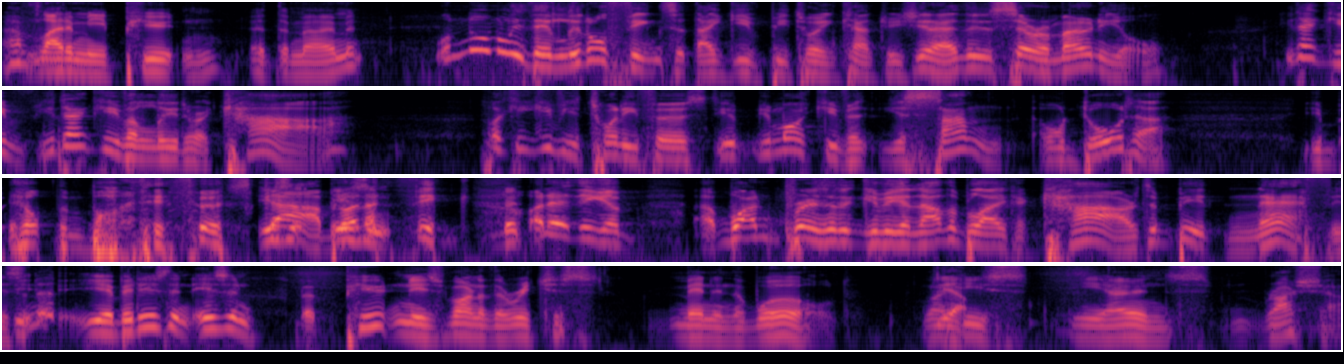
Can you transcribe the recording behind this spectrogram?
Uh, Vladimir Putin at the moment. Well, normally they're little things that they give between countries. You know, they're ceremonial. You don't give you don't give a leader a car. Like you give your twenty first, you, you might give it your son or daughter. You help them buy their first Is it- car, but I don't think I don't think a, a one president giving another bloke a car. It's a bit naff, isn't it? Yeah, but isn't isn't but Putin is one of the richest men in the world? Like Yep. he's he owns Russia,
